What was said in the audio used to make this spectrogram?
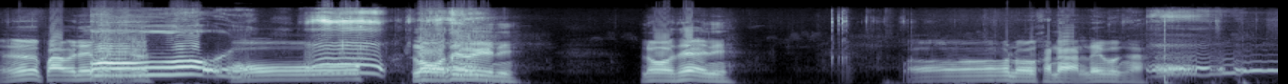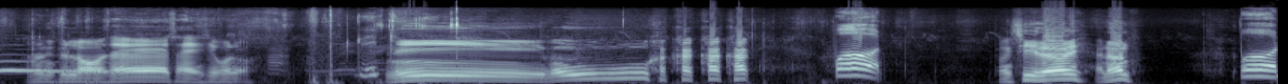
เออป้าไปเลยโอ้บัดนี้เออโอ้ยรอแท้เลยนี่รอแท้นี่อ๋อรอขนาดเลยเบิ่งอะอันนั่นคือรอแท้ใส่สิบ่ลูก นี่โอ้คักคักคักคักเปิดบังซี่เลยอันนั้นเปิด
